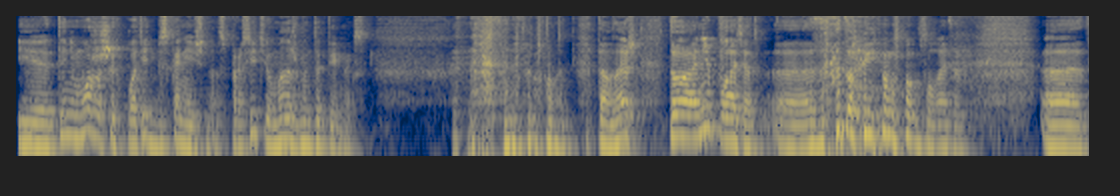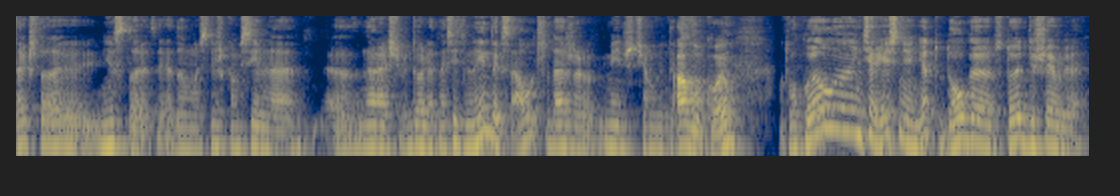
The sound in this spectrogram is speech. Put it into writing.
И ты не можешь их платить бесконечно. Спросите у менеджмента Pemex. Там, знаешь, то они платят, э, то ему платят. Э, Так что не стоит, я думаю, слишком сильно э, наращивать долю относительно индекса, а лучше даже меньше, чем в индексе. А Лукойл? Вот Лукойл интереснее, нет, долго стоит дешевле.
